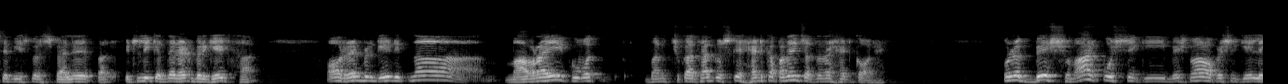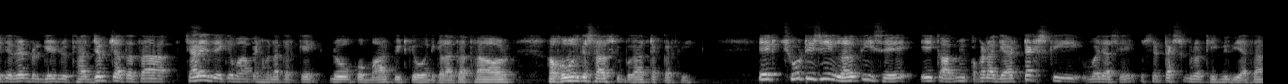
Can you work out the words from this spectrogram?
سے بیس برس پہلے اٹلی کے اندر ریڈ بریگیڈ تھا۔ اور ریڈ بریگیڈ اتنا ماورائی قوت بن چکا تھا کہ اس کے ہیڈ کا پتہ نہیں چلتا تھا ہیڈ کون ہے۔ انہوں نے بے شمار کوششیں کی، بے شمار آپریشن کیے، لیکن ریڈ بریگیڈ جو تھا، جب چاہتا تھا چیلنج دے کے وہاں پہ حملہ کر کے لوگوں کو مار پیٹ کے وہ نکلاتا تھا اور حکومت کے ساتھ اس کی بغیر ٹکر تھی۔ ایک چھوٹی سی غلطی سے ایک آدمی پکڑا گیا، ٹیکس کی وجہ سے، اس نے ٹیکس بلو ٹھیک نہیں دیا تھا۔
